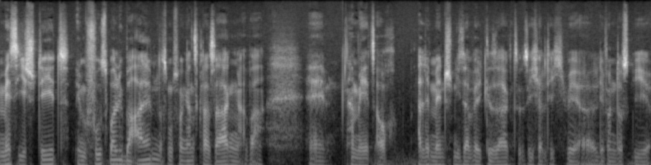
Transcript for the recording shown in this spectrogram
Messi steht im Fußball über allem, das muss man ganz klar sagen, aber äh, haben wir jetzt auch alle Menschen dieser Welt gesagt, sicherlich wäre Lewandowski äh,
